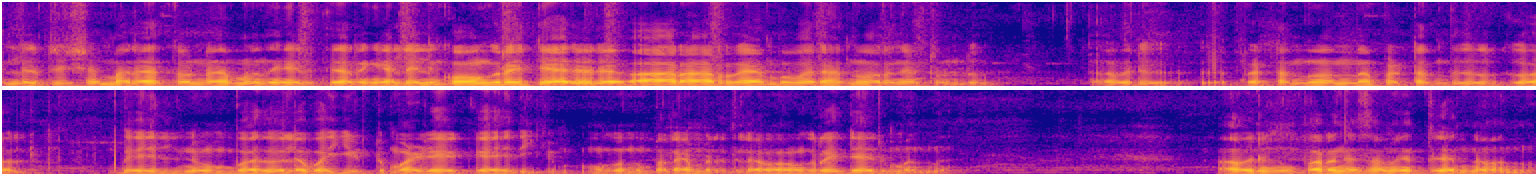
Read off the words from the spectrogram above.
ഇലക്ട്രീഷ്യൻ വരാത്തതുകൊണ്ട് നമ്മൾ നേരത്തെ ഇറങ്ങി. അല്ലെങ്കിൽ കോൺക്രീറ്റുകാർ ഒരു ആറ് ആറര ആകുമ്പോൾ വരാമെന്ന് പറഞ്ഞിട്ടുണ്ട്. അവർ പെട്ടെന്ന് വന്നാൽ പെട്ടെന്ന് തീർക്കുമല്ലോ വെയിലിന് മുമ്പ്. അതുപോലെ വൈകിട്ട് മഴയൊക്കെ ആയിരിക്കും. നമുക്കൊന്നും പറയാൻ പറ്റത്തില്ല. കോൺക്രീറ്റുകാരും വന്ന്. അവരും പറഞ്ഞ സമയത്ത് തന്നെ വന്നു.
